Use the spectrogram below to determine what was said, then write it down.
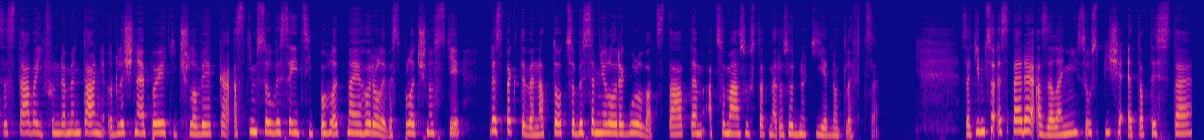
zastávají fundamentálně odlišné pojetí člověka a s tím související pohled na jeho roli ve společnosti respektive na to, co by se mělo regulovat státem a co má zůstat na rozhodnutí jednotlivce. Zatímco SPD a zelení jsou spíše etatisté,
